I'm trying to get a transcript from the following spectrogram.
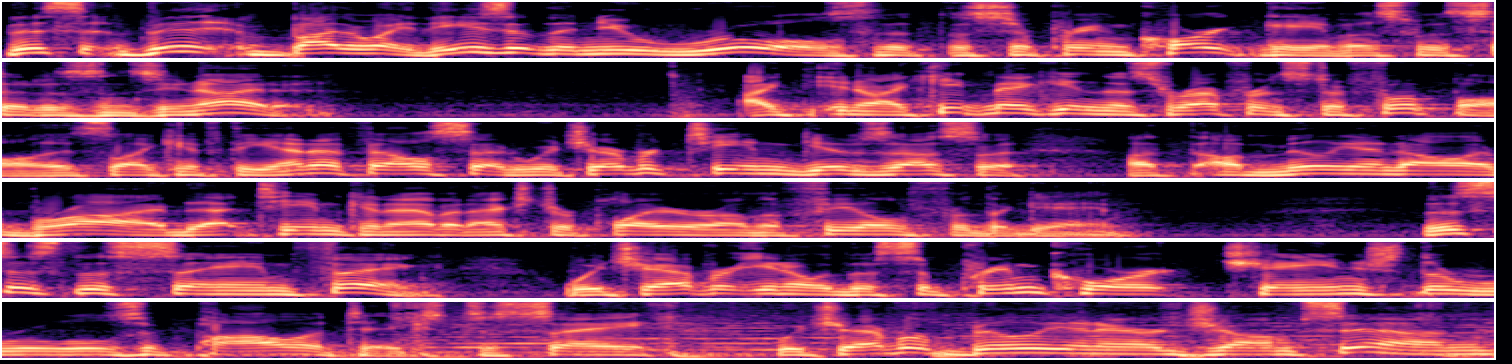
this, this? By the way, these are the new rules that the Supreme Court gave us with Citizens United. I, you know, I keep making this reference to football. It's like if the NFL said whichever team gives us a, a, a million dollar bribe, that team can have an extra player on the field for the game. This is the same thing. Whichever, you know, the Supreme Court changed the rules of politics to say whichever billionaire jumps in,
